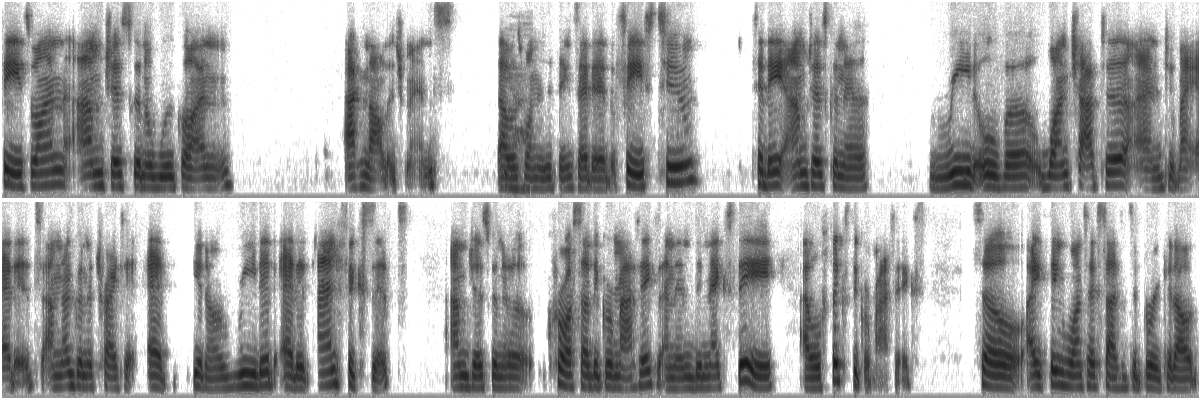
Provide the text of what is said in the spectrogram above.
Phase one, I'm just gonna work on acknowledgments. That yeah. was one of the things I did. Phase two, today I'm just gonna read over one chapter and do my edits. I'm not going to try to ed, you know, read it, edit, and fix it. I'm just going to cross out the grammatics, and then the next day I will fix the grammatics. So I think once I started to break it out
